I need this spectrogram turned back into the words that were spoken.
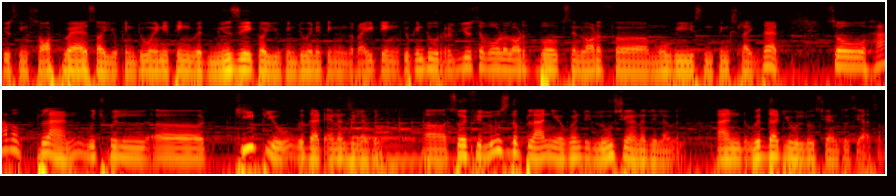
using softwares or you can do anything with music or you can do anything in the writing. You can do reviews about a lot of books and a lot of uh, movies and things like that. So have a plan which will uh, keep you with that energy level uh, so if you lose the plan you're going to lose your energy level. And with that you will lose your enthusiasm.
